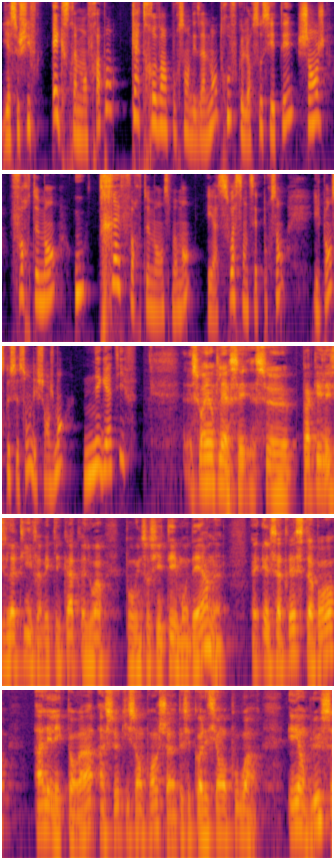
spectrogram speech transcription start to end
il y a ce chiffre extrêmement frappant. 80% des Allemands trouvent que leur société change fortement ou très fortement en ce moment, et à 67%, ils pensent que ce sont des changements négatifs. Soyons clairs, ce paquet législatif avec les quatre lois pour une société moderne Elle s'adresse d'abord à l'électorat, à ceux qui sont proches de cette coalition au pouvoir. Et en plus,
